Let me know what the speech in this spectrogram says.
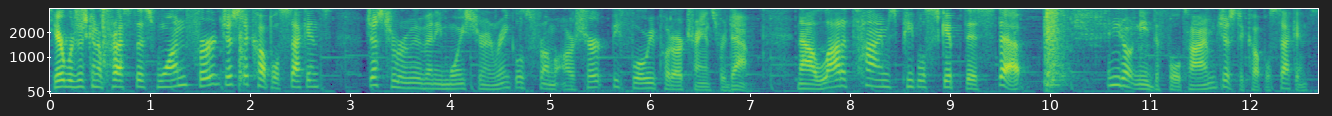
Here we're just gonna press this one for just a couple seconds, just to remove any moisture and wrinkles from our shirt before we put our transfer down. Now, a lot of times people skip this step, and you don't need the full time, just a couple seconds.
